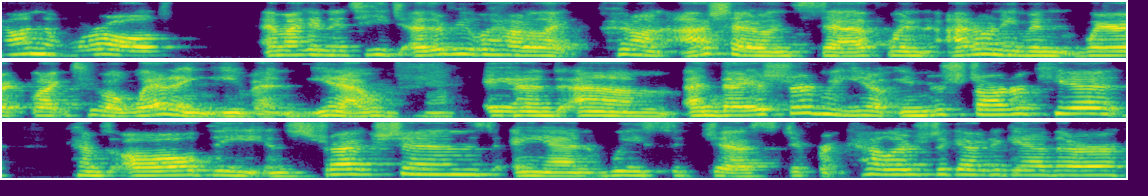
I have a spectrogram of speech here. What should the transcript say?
how in the world am I going to teach other people how to like put on eyeshadow and stuff when I don't even wear it like to a wedding even, you know? Mm-hmm. And um and they assured me, you know, in your starter kit comes all the instructions and we suggest different colors to go together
